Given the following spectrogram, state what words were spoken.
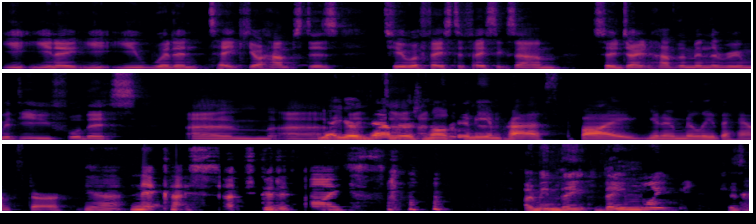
You you know, you you wouldn't take your hamsters to a face-to-face exam, so don't have them in the room with you for this. Um, uh, yeah, your and, uh, examiner's not going to be impressed by, you know, Millie the hamster. Yeah, Nick, that is such good advice. I mean, they they might be because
